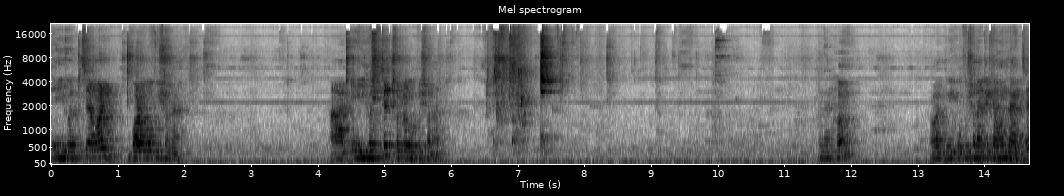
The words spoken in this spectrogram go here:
এই হচ্ছে আমার বড় গপু সোনা। আর এই হচ্ছে ছোট গপু সোনা। দেখো, আমার দুই গপু সোনাকে কেমন লাগছে?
